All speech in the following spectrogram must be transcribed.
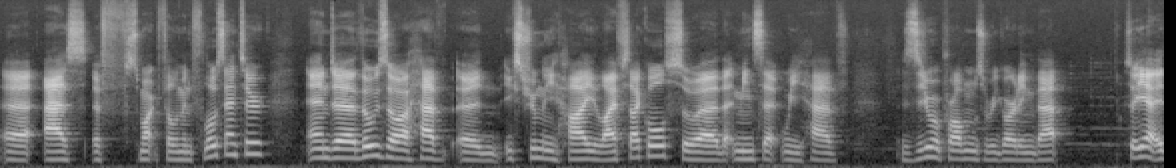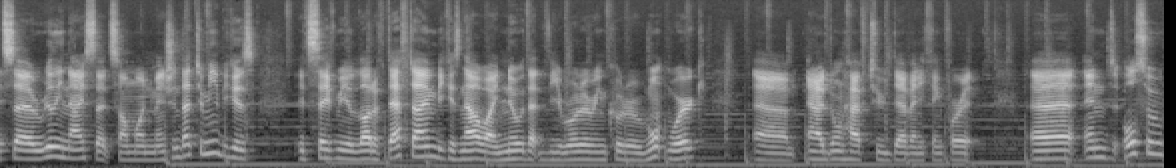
as a smart filament flow sensor and uh, those are have an extremely high life cycle so uh, that means that we have zero problems regarding that. So yeah it's uh, really nice that someone mentioned that to me because it saved me a lot of dev time because now I know that the rotary encoder won't work um, and I don't have to dev anything for it. Uh, and also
